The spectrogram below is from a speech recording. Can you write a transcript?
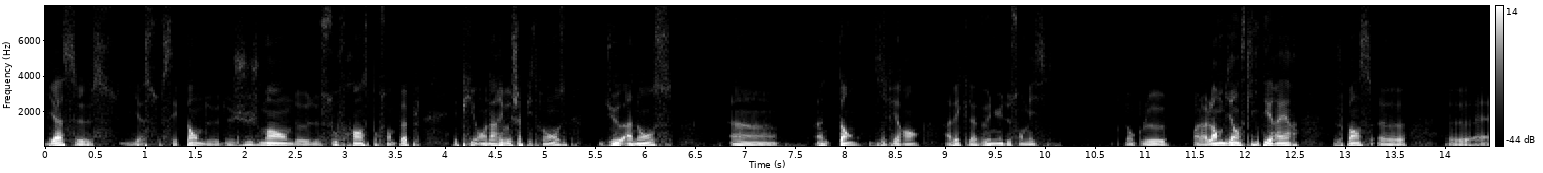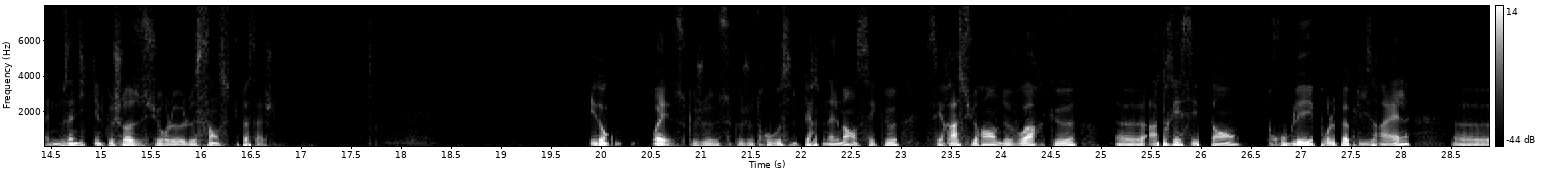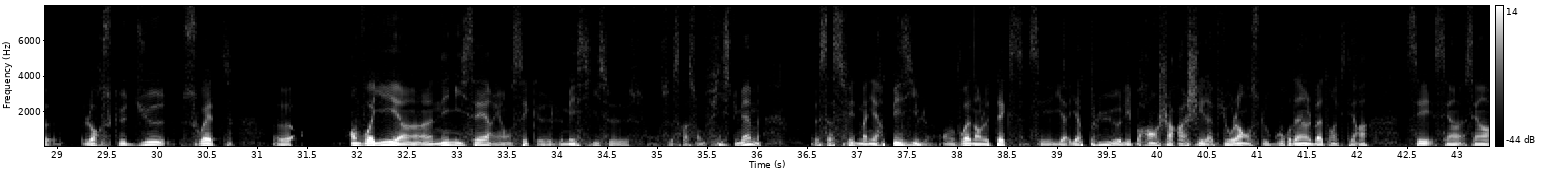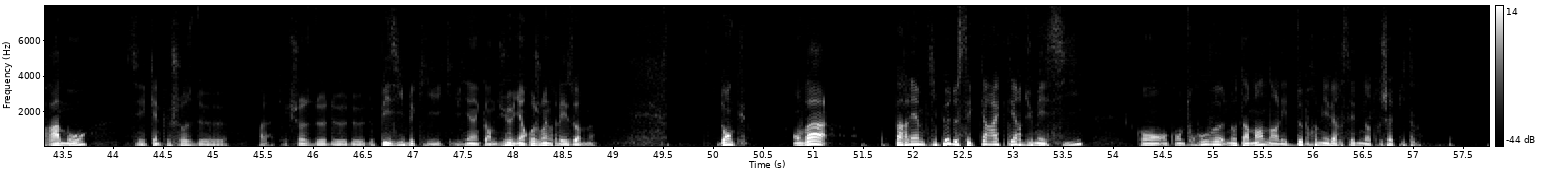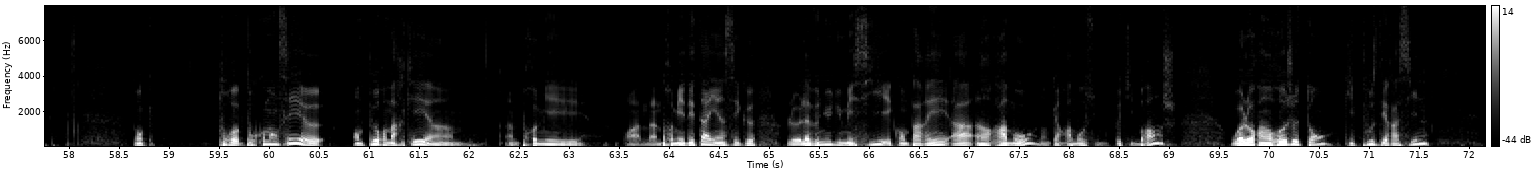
il y a ces temps de, jugement, de, souffrance pour son peuple. Et puis on arrive au chapitre 11, Dieu annonce un, temps différent avec la venue de son Messie. Donc l'ambiance littéraire, je pense, euh, nous indique quelque chose sur le sens du passage. Et donc, ouais, ce, que je, trouve aussi personnellement, c'est que c'est rassurant de voir que euh, après ces temps troublés pour le peuple d'Israël, euh, lorsque Dieu souhaite euh, envoyer un, émissaire, et on sait que le Messie, ce, sera son fils lui-même, ça se fait de manière paisible. On le voit dans le texte, il n'y a, plus les branches arrachées, la violence, le gourdin, le bâton, etc. C'est un, rameau, c'est quelque chose de, paisible qui, qui, vient quand Dieu vient rejoindre les hommes. Donc, on va parler un petit peu de ces caractères du Messie qu'on trouve notamment dans les deux premiers versets de notre chapitre. Donc, pour, commencer, euh, on peut remarquer un, premier, détail, hein, c'est que la venue du Messie est comparée à un rameau, donc un rameau c'est une petite branche, ou alors un rejeton qui pousse des racines.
